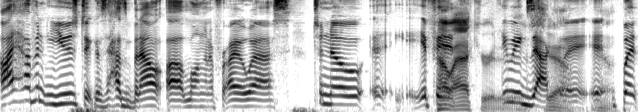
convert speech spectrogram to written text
I haven't used it because it hasn't been out uh, long enough for iOS to know uh, if How it accurate it is. exactly. Yeah, It- yeah. But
